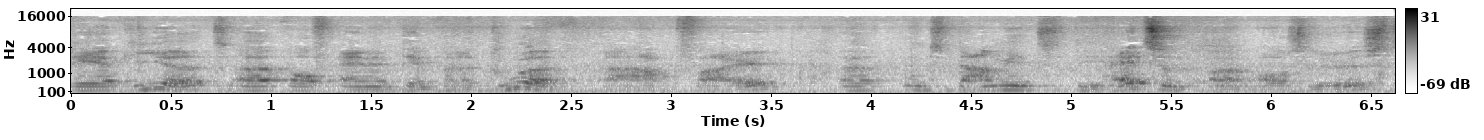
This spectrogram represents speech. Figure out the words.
reagiert äh, auf einen Temperaturabfall äh, und damit die Heizung äh, auslöst,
